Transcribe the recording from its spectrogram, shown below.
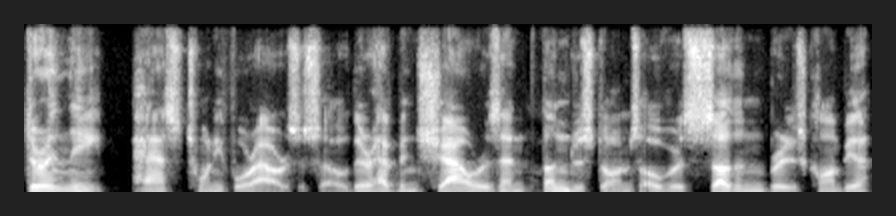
During the past 24 hours or so, there have been showers and thunderstorms over southern British Columbia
